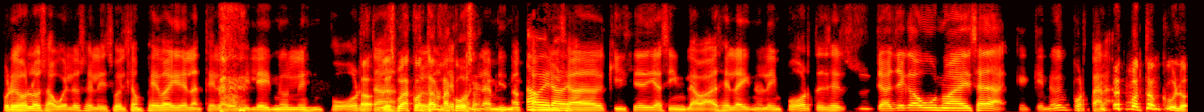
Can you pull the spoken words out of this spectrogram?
por eso los abuelos se les suelta un pedo ahí delante de la familia y no les importa. les voy a contar una se cosa. la misma A ver, a ver. camisa 15 días sin lavársela y no le importa. Es eso, ya llega uno a esa edad que, que no importa nada. Botón un culo.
